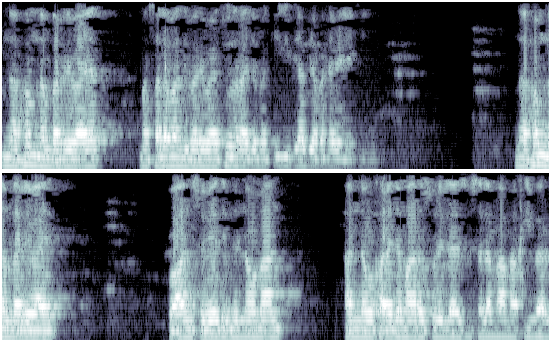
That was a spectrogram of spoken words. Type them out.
نه هم نمبر روایت مسله باندې به روایتونه راجمع کیږي بیا بیا به نوې لیکي نه هم نمبر روایت وعن سوید بن النعمان انه خرج مع رسول الله صلی الله علیه وسلم عام خیبر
